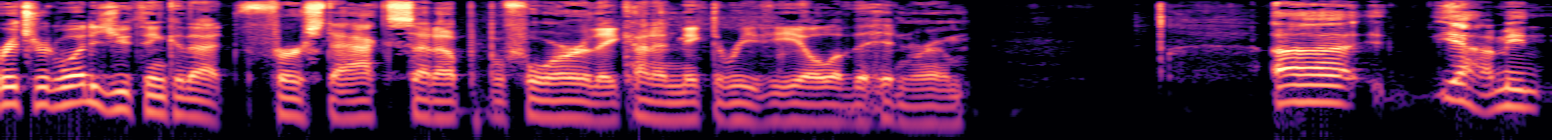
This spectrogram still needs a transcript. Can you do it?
Richard, what did you think of that first act setup before they kind of make the reveal of the hidden room? Uh, yeah, I mean,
